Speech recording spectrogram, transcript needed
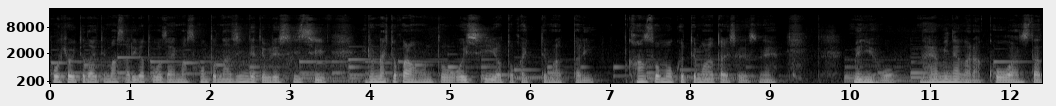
好評いただいてます。ありがとうございます。本当馴染んでて嬉しいしいろんな人から本当美味しいよとか言ってもらったり感想も送ってもらったりしてですねメニューを悩みながら考案したっ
